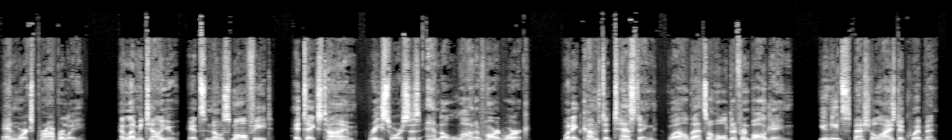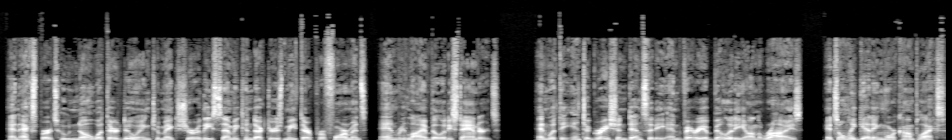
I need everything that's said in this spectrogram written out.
and works properly. And let me tell you, it's no small feat. It takes time, resources, and a lot of hard work. When it comes to testing, well, that's a whole different ballgame. You need specialized equipment and experts who know what they're doing to make sure these semiconductors meet their performance and reliability standards. And with the integration density and variability on the rise, It's only getting more complex.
